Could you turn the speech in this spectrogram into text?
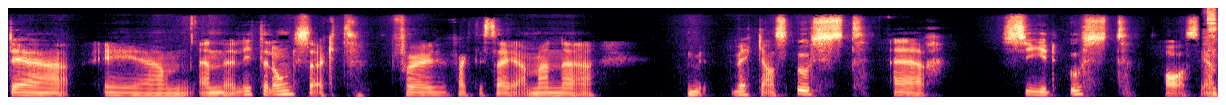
Det är ehm, en lite långsökt, får jag ju faktiskt säga, men eh, veckans ost är Sydostasien.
